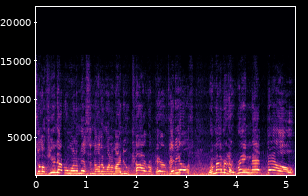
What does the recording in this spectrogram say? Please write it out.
So if you never want to miss another one of my new car repair videos, remember to ring that bell.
